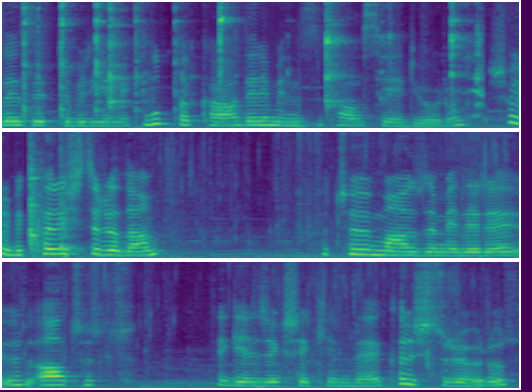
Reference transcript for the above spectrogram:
lezzetli bir yemek. Mutlaka denemenizi tavsiye ediyorum. Şöyle bir karıştıralım. Bütün malzemeleri alt üst gelecek şekilde karıştırıyoruz.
